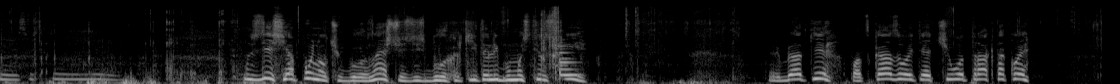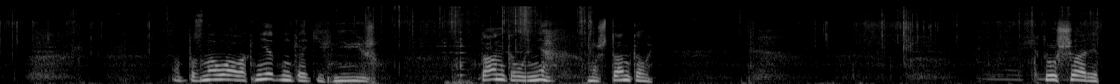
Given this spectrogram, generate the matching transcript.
Не, свистки не надо. Ну здесь я понял, что было. Знаешь, что здесь было? Какие-то либо мастерские. Ребятки, подсказывайте, от чего трак такой. Опознавалок нет никаких, не вижу. Танковый, не? Может танковый? Кто шарит?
